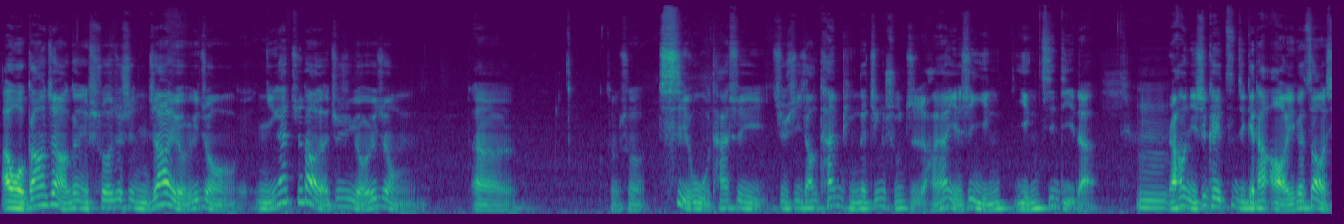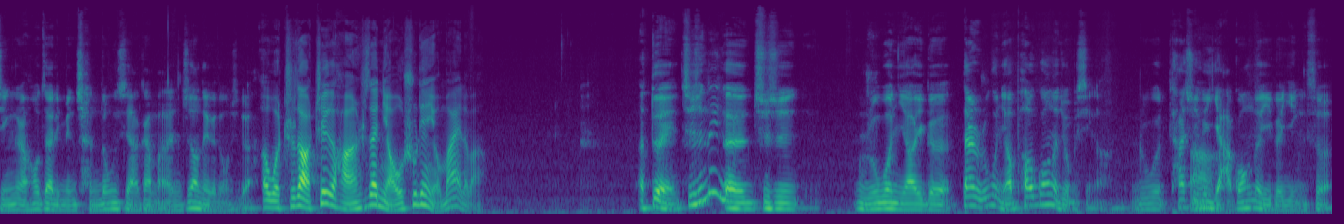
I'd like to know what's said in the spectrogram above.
啊，我刚刚正好跟你说，就是你知道有一种，你应该知道的，就是有一种，呃，怎么说器物，它是就是一张摊平的金属纸，好像也是银银基底的。嗯。然后你是可以自己给它熬一个造型，然后在里面盛东西啊，干嘛的？你知道那个东西对吧？呃，我知道这个好像是在鸟屋书店有卖的吧？啊，对，其实那个其实。如果你要一个，但是如果你要抛光的就不行啊。如果它是一个哑光的一个银色，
